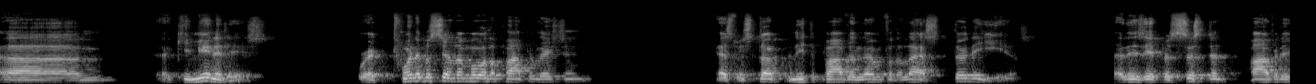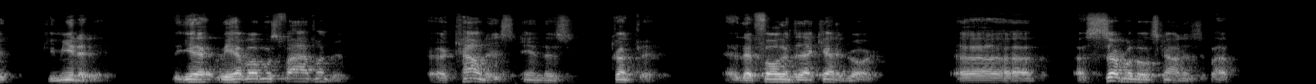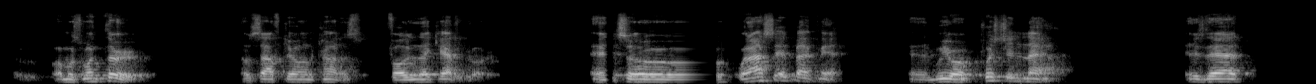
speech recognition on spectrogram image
um, communities where 20% or more of the population has been stuck beneath the poverty level for the last 30 years. That is a persistent poverty community. Yet we have almost 500 uh, counties in this country uh, that fall into that category. Uh, uh several of those counties, about almost one third of South Carolina counties fall in that category. And so what I said back then, and we are pushing now, is that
